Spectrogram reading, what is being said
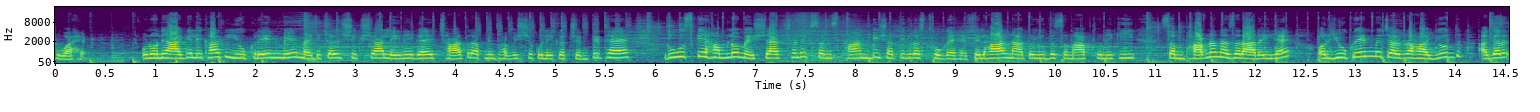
हुआ है। उन्होंने आगे लिखा कि यूक्रेन में मेडिकल शिक्षा लेने गए छात्र अपने भविष्य को लेकर चिंतित हैं। रूस के हमलों में शैक्षणिक संस्थान भी क्षतिग्रस्त हो गए हैं। फ़िलहाल ना तो युद्ध समाप्त होने की संभावना नज़र आ रही है और यूक्रेन में चल रहा युद्ध अगर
